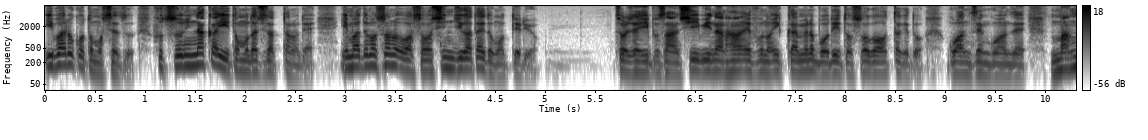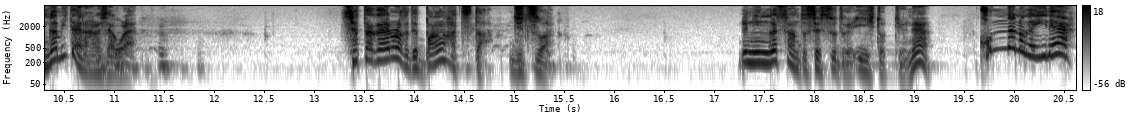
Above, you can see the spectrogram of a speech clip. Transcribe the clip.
威張ることもせず普通に仲いい友達だったので今でもその噂を信じがたいと思っているよ。それじゃヒープさん CB7 半 F の1回目のボディ塗装が終わったけどご安全ご安全。漫画みたいな話だこれ。世田谷の中でバン張ってた実はで人月さんと接するとかいい人っていうね。こんなのがいいね。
